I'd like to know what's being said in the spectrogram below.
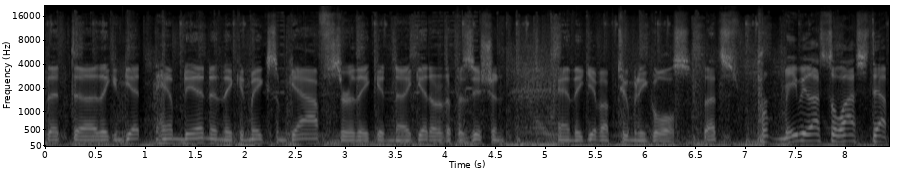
That uh, they can get hemmed in and they can make some gaffes, or they can uh, get out of position and they give up too many goals. That's maybe that's the last step.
